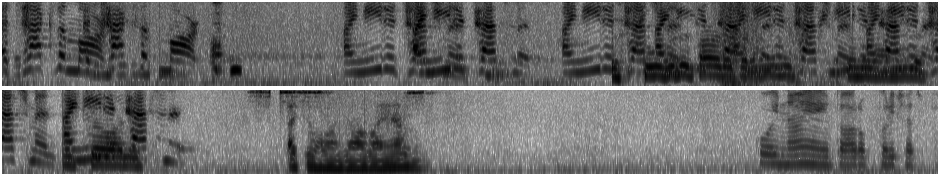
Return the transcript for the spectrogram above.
Attack the mark. I need attachments. I need attachments. I need attachments. I need attachments. I need attachments. अच्छा हो जाओ भाई यार कोई ना यहीं उतार ऊपर ही छत पे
